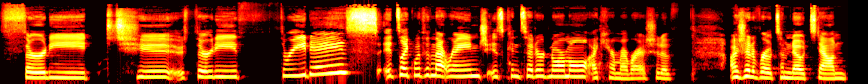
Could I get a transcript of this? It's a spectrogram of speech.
32 33 days? It's like within that range is considered normal. I can't remember. I should have i should have wrote some notes down.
